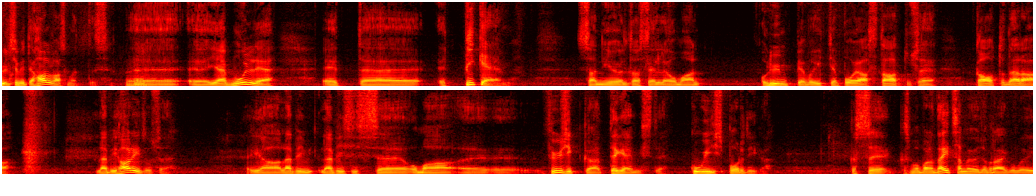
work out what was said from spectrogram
üldse mitte halvas mõttes mm -hmm. jääb mulje, et, et pigem sa nii-öelda selle oma olümpiavõitja poja staatuse kaotad ära läbi hariduse ja läbi, läbi siis äh, oma äh, füüsika tegemiste kui spordiga. kas see, kas ma panen täitsa mööda praegu või,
